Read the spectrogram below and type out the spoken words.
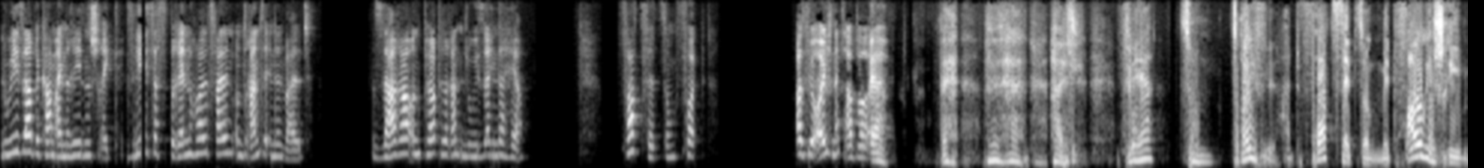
Luisa bekam einen Riesenschreck. Sie ließ das Brennholz fallen und rannte in den Wald. Sarah und Purple rannten Luisa hinterher. Fortsetzung folgt. Also für euch nicht, aber. Wer, wer, wer, halt. Wer zum Teufel hat Fortsetzung mit V geschrieben?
